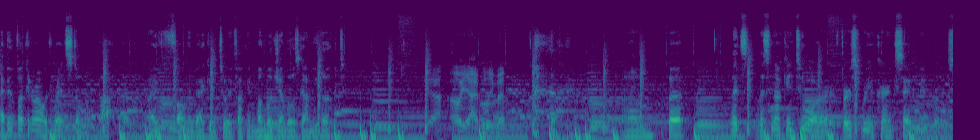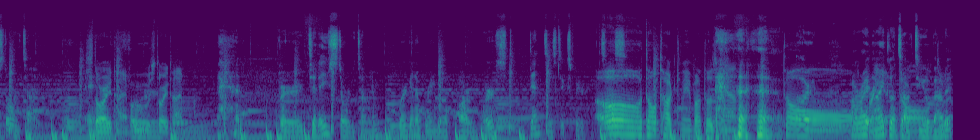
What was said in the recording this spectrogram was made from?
I've been fucking around with Redstone a lot though. I've fallen back into it. Fucking Mumbo Jumbo's got me hooked. Yeah. Oh yeah, I believe it. Um, but let's let's knock into our first reoccurring segment, bro. Story time. And Story time. Ooh, for- story time. For today's story time, we're gonna bring up our worst dentist experiences. Oh, don't talk to me about those, man. Don't. All right, all right. I ain't gonna talk to you about do it.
